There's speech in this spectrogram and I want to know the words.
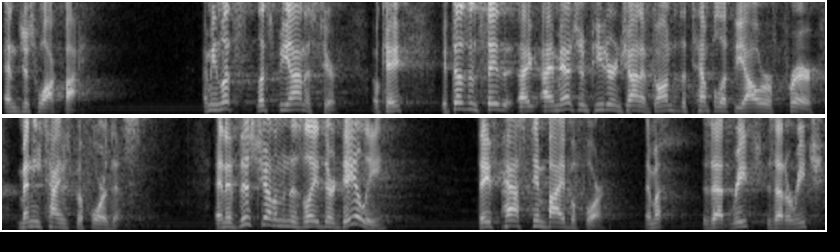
and just walk by. I mean, let's, let's be honest here, okay? It doesn't say that, I, I imagine Peter and John have gone to the temple at the hour of prayer many times before this. And if this gentleman is laid there daily, they've passed him by before. Am I, is that reach? Is that a reach?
